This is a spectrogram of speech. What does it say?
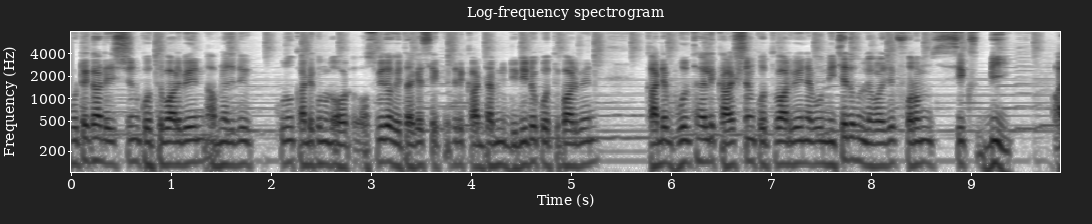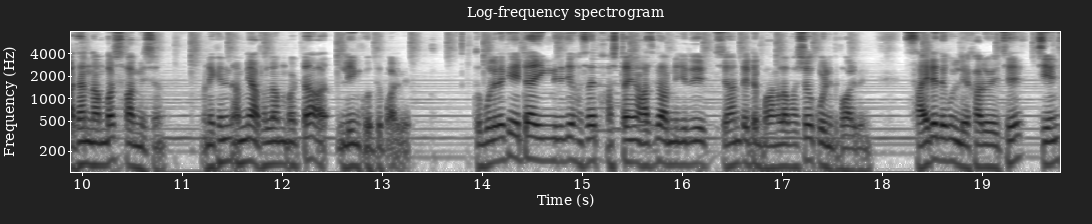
ভোটার কার্ড রেজিস্ট্রেশন করতে পারবেন। আপনার যদি কোনো কার্ডে কোনো অসুবিধা হয়ে থাকে, সেক্ষেত্রে কার্ডটা আপনি ডিলিটও করতে পারবেন। কার্ডে ভুল থাকলে কারেকশন করতে পারবেন এবং নিচে দেখুন লেখা রয়েছে form six B Aadhaar number submission মানে এখানে আপনি আধার নাম্বারটা লিঙ্ক করতে পারবেন। তো বলে রেখে এটা ইংরেজি ভাষায় ফার্স্ট টাইম আসবে। আপনি যদি চান তো এটা বাংলা ভাষাও করে নিতে পারবেন। সাইডে দেখুন লেখা রয়েছে চেঞ্জ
